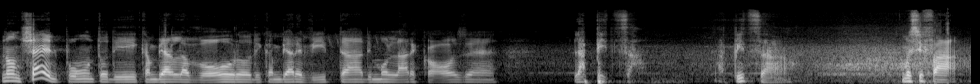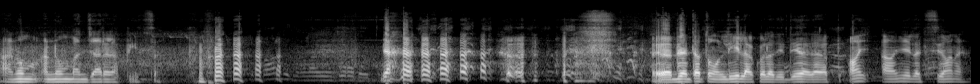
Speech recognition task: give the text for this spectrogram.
non c'è il punto di cambiare lavoro, di cambiare vita, di mollare cose. La pizza. La pizza, come si fa a non, a non mangiare la pizza? È diventato un lila quello di dire ogni, a ogni lezione.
